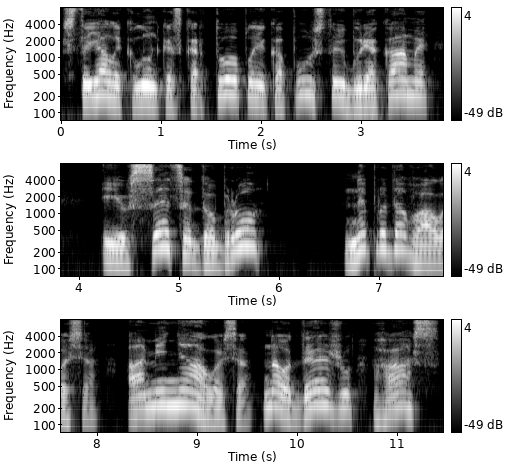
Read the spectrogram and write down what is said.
Стояли клунки з картоплею, капустою, буряками, і все це добро не продавалося, а мінялося на одежу, газ,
